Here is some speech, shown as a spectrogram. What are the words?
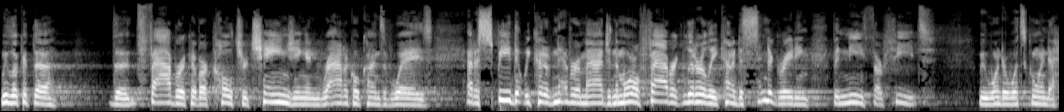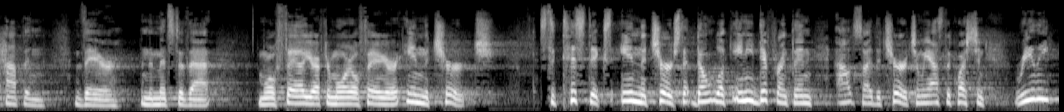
We look at the, the fabric of our culture changing in radical kinds of ways at a speed that we could have never imagined. The moral fabric literally kind of disintegrating beneath our feet. We wonder what's going to happen there in the midst of that. Moral failure after moral failure in the church. Statistics in the church that don't look any different than outside the church. And we ask the question, really?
